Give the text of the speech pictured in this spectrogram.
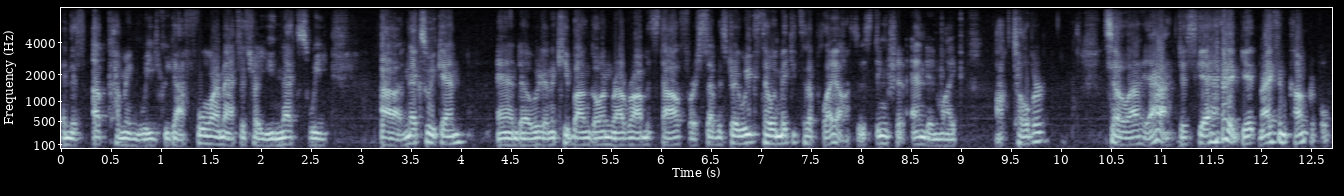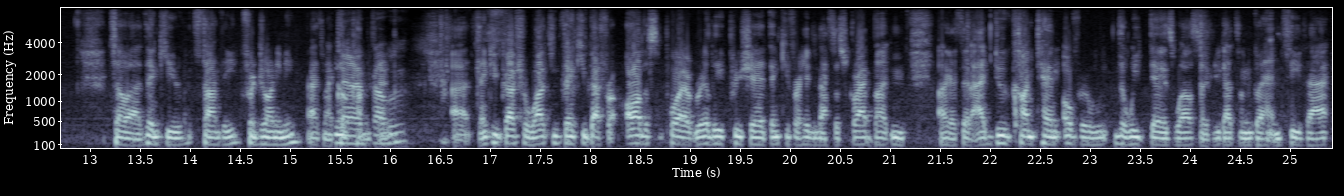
in this upcoming week. We got four more matches for you next week, uh, next weekend, and uh, we're gonna keep on going round robin style for seven straight weeks till we make it to the playoffs. This thing should end in like October. So uh, yeah, just get get nice and comfortable. So uh, thank you, Stonzy, for joining me as my No co-commentator. problem. Uh, thank you guys for watching. Thank you guys for all the support. I really appreciate it. Thank you for hitting that subscribe button. Like I said, I do content over the weekday as well. So if you guys want to go ahead and see that,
